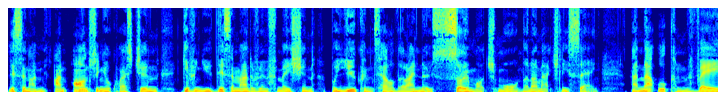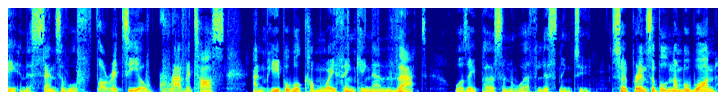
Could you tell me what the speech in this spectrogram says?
listen, I'm, I'm answering your question, giving you this amount of information, but you can tell that I know so much more than I'm actually saying. And that will convey in a sense of authority, of gravitas, and people will come away thinking now that was a person worth listening to. So principle number one,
